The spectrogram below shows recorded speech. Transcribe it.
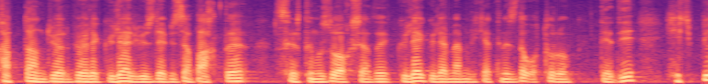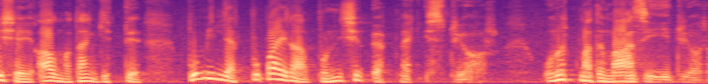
Kaptan diyor böyle güler yüzle bize baktı. sırtımızı okşadı. Güle güle memleketinizde oturun dedi. Hiçbir şey almadan gitti. Bu millet bu bayrağı bunun için öpmek istiyor. Unutmadı maziyi diyor.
